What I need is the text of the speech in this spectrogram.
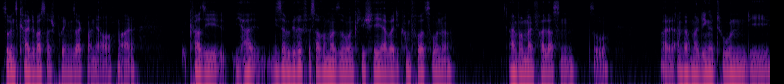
So ins kalte Wasser springen, sagt man ja auch mal. Quasi, ja, dieser Begriff ist auch immer so ein Klischee, aber die Komfortzone einfach mal verlassen. So weil einfach mal Dinge tun, die,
